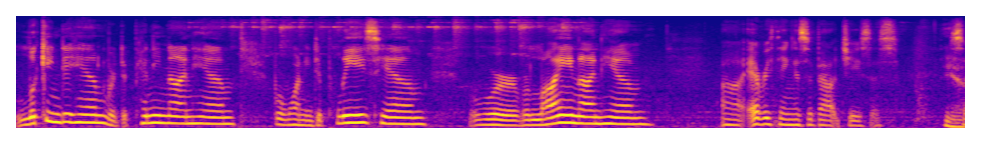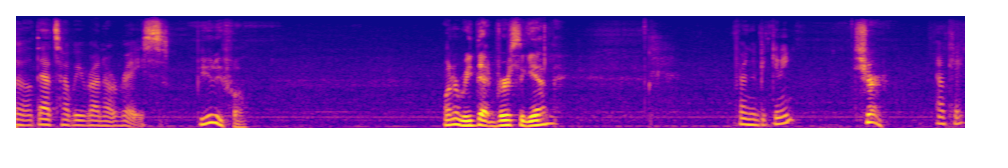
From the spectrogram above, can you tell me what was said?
looking to him we're depending on him we're wanting to please him we're relying on him uh, everything is about jesus Yeah. so that's how we run our race Beautiful. Want to read that verse again? From the beginning Sure. okay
